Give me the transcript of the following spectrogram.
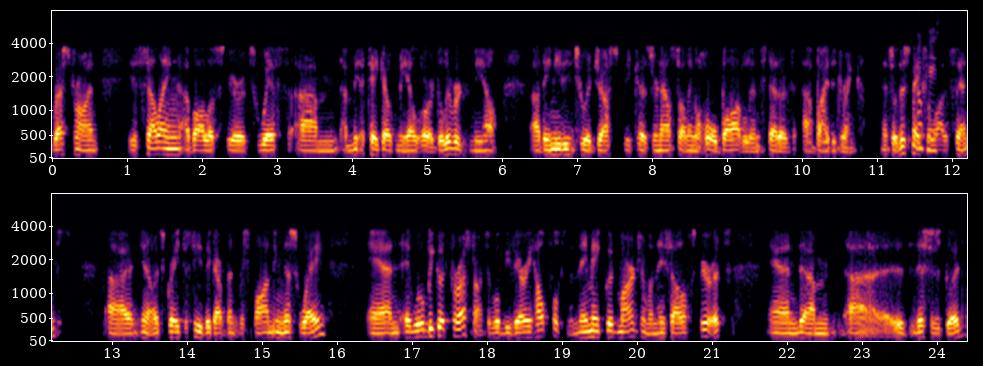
restaurant is selling a bottle of spirits with um, a, a takeout meal or a delivered meal, uh, they needed to adjust because they're now selling a whole bottle instead of uh, by the drink. And so this makes okay. a lot of sense. Uh, you know, it's great to see the government responding this way, and it will be good for restaurants. It will be very helpful to them. They make good margin when they sell spirits, and um, uh, this is good.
